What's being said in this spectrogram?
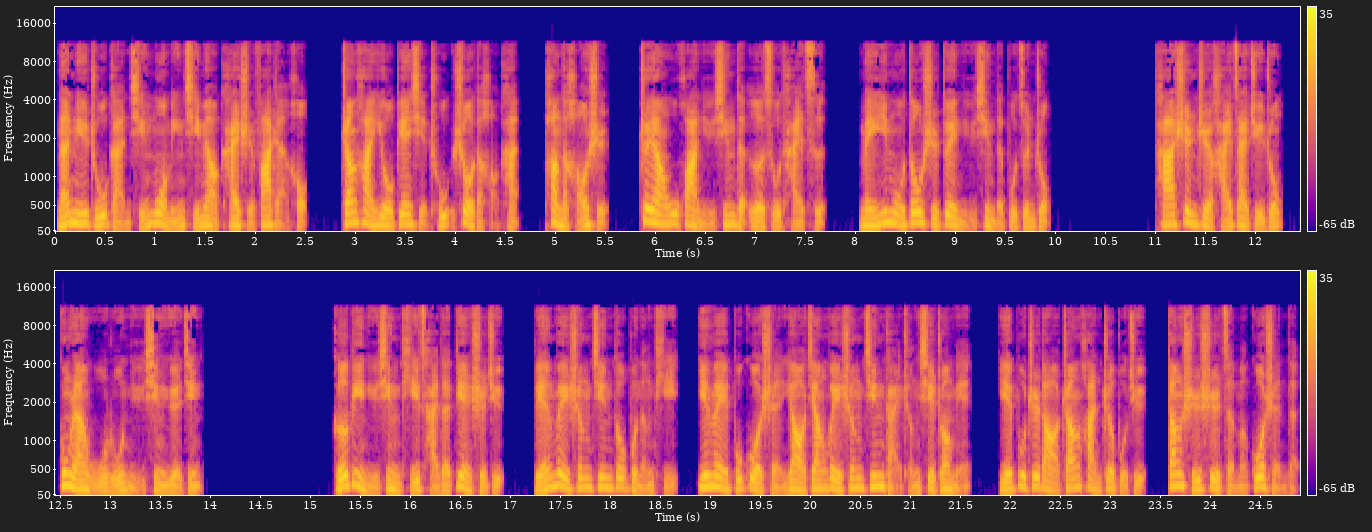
男女主感情莫名其妙开始发展后。张翰又编写出瘦的好看、胖的好使这样物化女星的恶俗台词，每一幕都是对女性的不尊重。他甚至还在剧中公然侮辱女性月经。隔壁女性题材的电视剧，连卫生巾都不能提，因为不过审要将卫生巾改成卸妆棉。也不知道张翰这部剧当时是怎么过审的。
